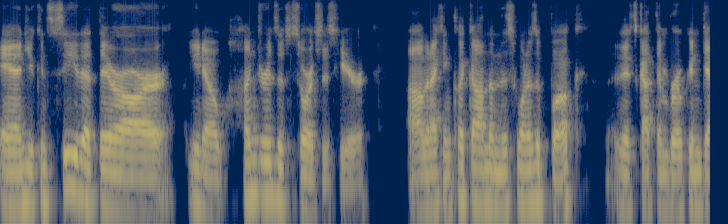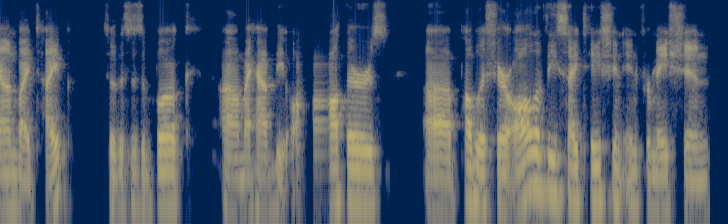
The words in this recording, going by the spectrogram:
And you can see that there are, you know, hundreds of sources here. Um, and I can click on them. This one is a book. It's got them broken down by type. So this is a book. Um, I have the authors, uh, publisher. All of the citation information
